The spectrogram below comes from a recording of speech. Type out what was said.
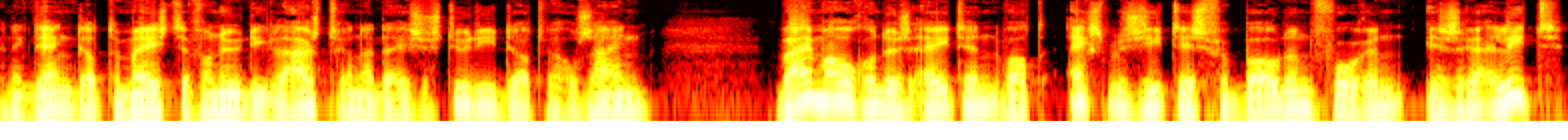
en ik denk dat de meesten van u die luisteren naar deze studie dat wel zijn. Wij mogen dus eten wat expliciet is verboden voor een Israëliet.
